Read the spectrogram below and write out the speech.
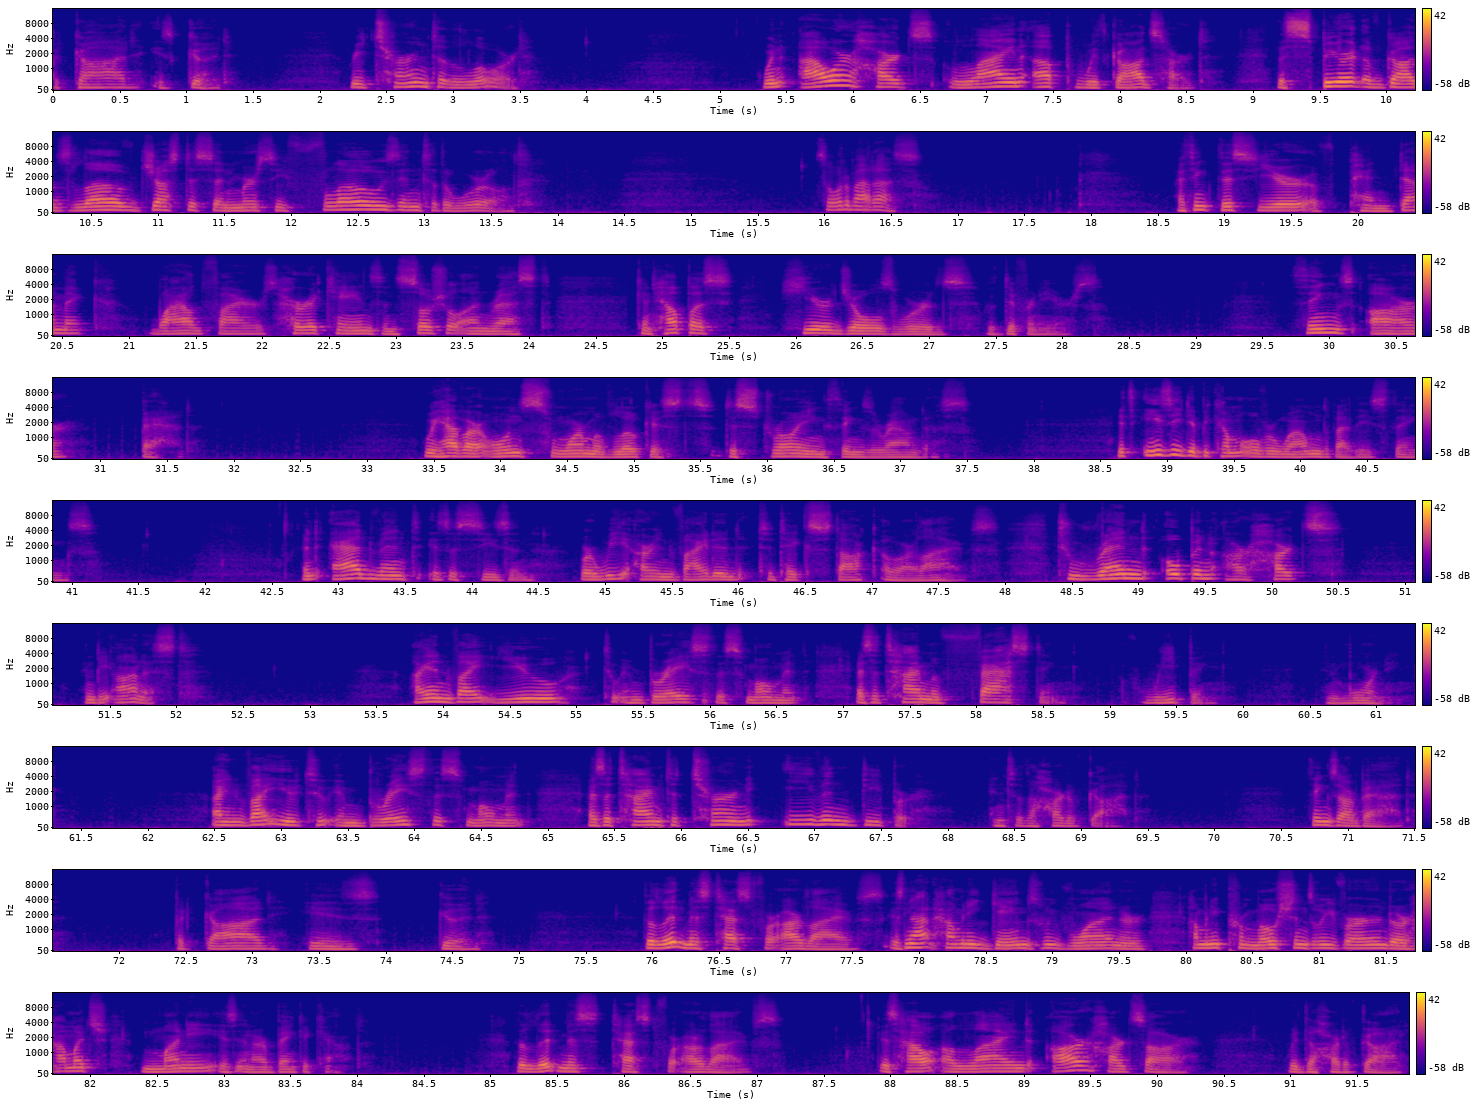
but God is good return to the Lord. When our hearts line up with God's heart, the Spirit of God's love, justice, and mercy flows into the world. So, what about us? I think this year of pandemic, wildfires, hurricanes, and social unrest can help us hear Joel's words with different ears. Things are bad. We have our own swarm of locusts destroying things around us. It's easy to become overwhelmed by these things. And Advent is a season where we are invited to take stock of our lives, to rend open our hearts and be honest. I invite you to embrace this moment as a time of fasting, weeping, and mourning. I invite you to embrace this moment as a time to turn even deeper into the heart of God. Things are bad, but God is good. The litmus test for our lives is not how many games we've won or how many promotions we've earned or how much money is in our bank account. The litmus test for our lives is how aligned our hearts are with the heart of God.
